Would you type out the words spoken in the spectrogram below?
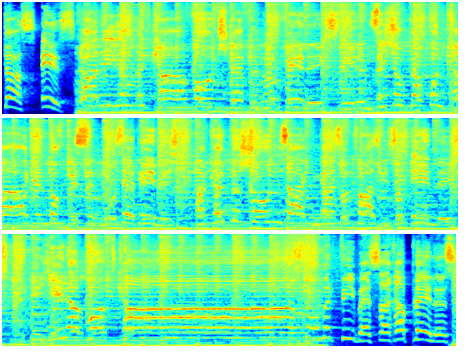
Das ist Radio mit K von Steffen und Felix. Reden sich um Kopf und Kragen, doch wissen nur sehr wenig. Man könnte schon sagen, also quasi so ähnlich wie jeder Podcast. Nur mit viel besserer Playlist.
